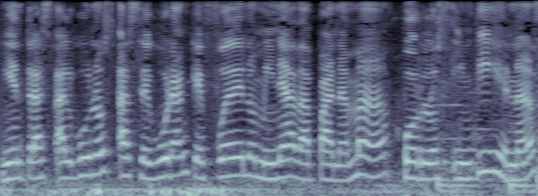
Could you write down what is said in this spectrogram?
mientras algunos aseguran que fue denominada Panamá por los indígenas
